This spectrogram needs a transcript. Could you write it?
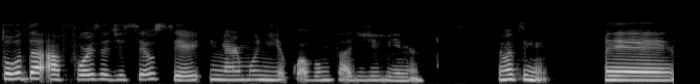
toda a força de seu ser em harmonia com a vontade divina. Então, assim, é,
